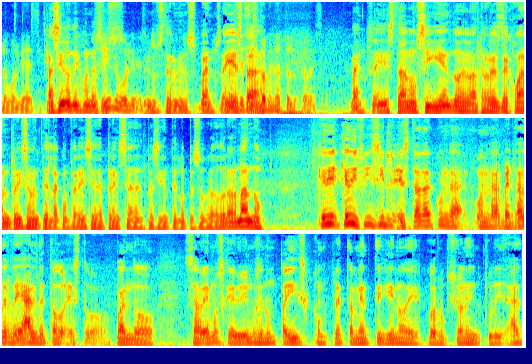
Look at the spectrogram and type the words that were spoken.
Lo volví a decir. Así lo dijo en esos, términos. Bueno, ahí Hace está. cinco minutos lo acabo de decir. Bueno, pues ahí estamos siguiendo a través de Juan precisamente la conferencia de prensa del presidente López Obrador. Armando. Qué, qué difícil está dar con la, con la verdad real de todo esto cuando Sabemos que vivimos en un país completamente lleno de corrupción e impunidad.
